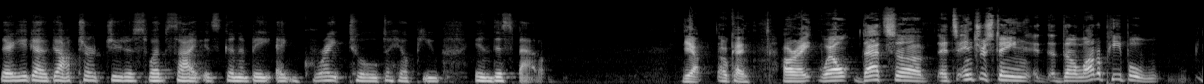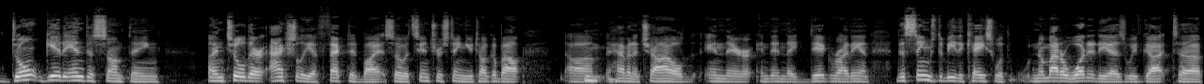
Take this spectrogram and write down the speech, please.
there you go. Dr. Judith's website is going to be a great tool to help you in this battle. Yeah. Okay. All right. Well, that's uh, it's interesting that a lot of people don't get into something until they're actually affected by it. So it's interesting. You talk about um, mm-hmm. having a child in there and then they dig right in. This seems to be the case with no matter what it is. We've got uh,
